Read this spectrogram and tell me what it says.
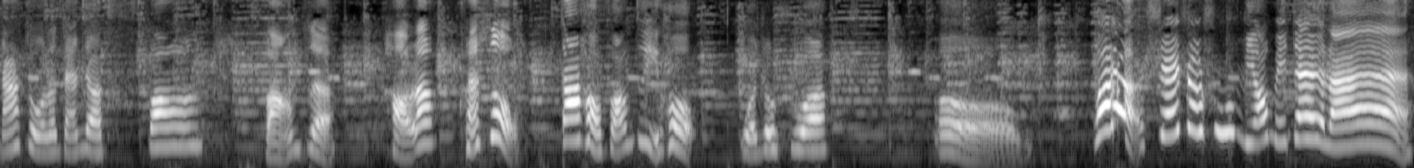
拿走了咱的方房子。好了，传送，搭好房子以后，我就说，哦，完了，神圣树苗没带来。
